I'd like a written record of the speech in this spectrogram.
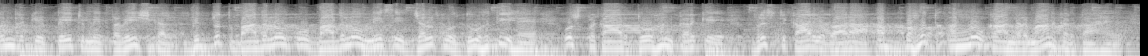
इंद्र के पेट में प्रवेश कर, विद्युत बादलों को बादलों में से जल को दूहती है, उस प्रकार दोहन करके वृष्टि कार्य द्वारा अब बहुत अन्नों का निर्माण करता है।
